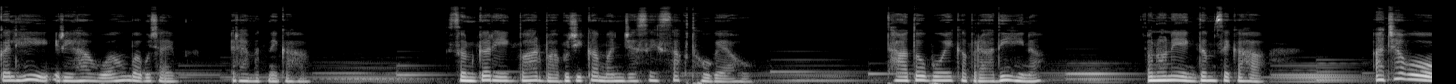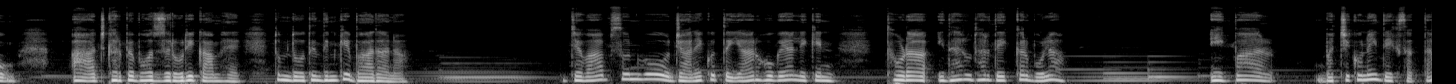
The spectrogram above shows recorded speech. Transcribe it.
कल ही रिहा हुआ हूँ, बाबू साहेब, रहमत ने कहा। सुनकर एक बार बाबूजी का मन जैसे सख्त हो गया हो। था तो वो एक अपराधी ही ना? उन्होंने एकदम से कहा अच्छा वो आज घर पे बहुत ज़रूरी काम है, तुम दो तीन दिन के बाद आना। जवाब सुन वो जाने को तैयार हो गया, लेकिन थोड़ा इधर उधर देखकर बोला, एक बार बच्चे को नहीं देख सकता?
